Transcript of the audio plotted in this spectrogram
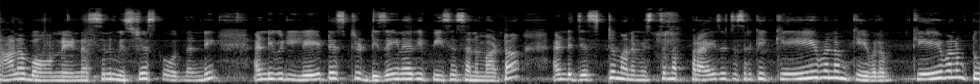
చాలా బాగున్నాయండి. అస్సలు మిస్ చేసుకోవద్దండి. అండ్ ఇవి లేటెస్ట్ డిజైనరీ పీసెస్ అనమాట అండ్ జస్ట్ మనం ఇస్తున్న ప్రైస్ వచ్చేసరికి కేవలం కేవలం కేవలం two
